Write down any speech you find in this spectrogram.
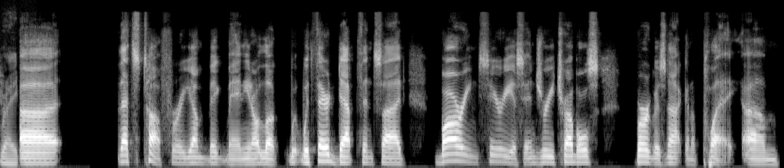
Right. Uh, that's tough for a young big man. You know, look, w- with their depth inside, barring serious injury troubles, Berg was not going to play. Um,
